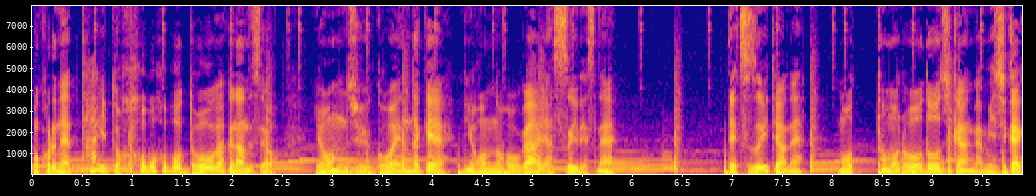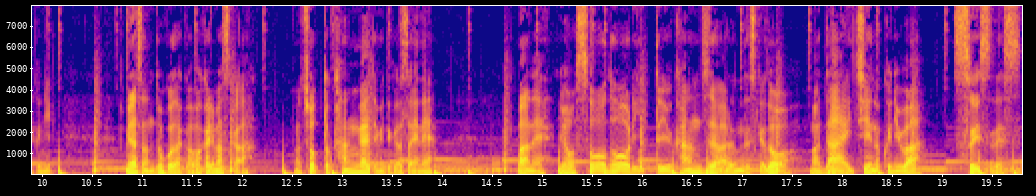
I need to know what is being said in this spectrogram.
もうこれねタイとほぼほぼ同額なんですよ。45円だけ日本の方が安いですね。で続いてはね最も労働時間が短い国。皆さんどこだか分かりますか？まあ、ちょっと考えてみてくださいね。まあね予想通りっていう感じではあるんですけど、まあ、第1位の国はスイスです。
